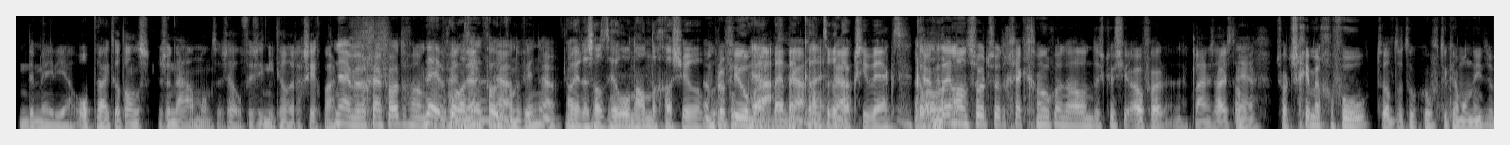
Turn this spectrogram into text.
in de media opduikt. Althans zijn naam, want zelf is hij niet heel erg zichtbaar. Nee, we hebben geen foto van hem Nee, we konden vinden, geen foto van hem vinden. Ja. Oh ja, dat is altijd heel onhandig als je op, Een profiel op- bij, bij Ja, een krantenredactie werkt. We Kan in wel- Nederland een soort, soort gek genoeg, we hadden een discussie over, een kleine zijstand, Ja. een soort schimmig gevoel, terwijl dat hoeft natuurlijk helemaal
